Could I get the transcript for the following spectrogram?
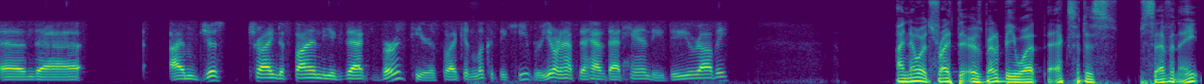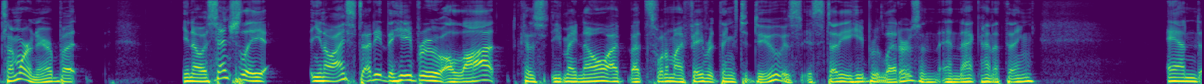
And uh, I'm just trying to find the exact verse here so I can look at the Hebrew. You don't have to have that handy, do you, Robbie? I know it's right there. It's better to be what Exodus seven, eight, somewhere in there. But you know, essentially, you know, I studied the Hebrew a lot because you may know I, that's one of my favorite things to do is, is study Hebrew letters and and that kind of thing. And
